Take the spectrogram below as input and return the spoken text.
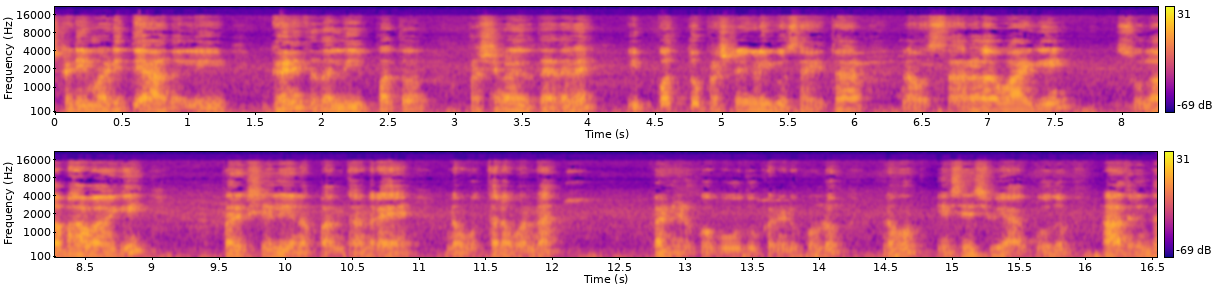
ಸ್ಟಡಿ ಮಾಡಿದ್ದೇ ಆದಲ್ಲಿ ಗಣಿತದಲ್ಲಿ ಇಪ್ಪತ್ತು ಪ್ರಶ್ನೆಗಳು ಇರ್ತಾ ಇದ್ದಾವೆ ಇಪ್ಪತ್ತು ಪ್ರಶ್ನೆಗಳಿಗೂ ಸಹಿತ ನಾವು ಸರಳವಾಗಿ ಸುಲಭವಾಗಿ ಪರೀಕ್ಷೆಯಲ್ಲಿ ಏನಪ್ಪ ಅಂತಂದರೆ ನಾವು ಉತ್ತರವನ್ನು ಕಂಡುಹಿಡ್ಕೋಬಹುದು ಕಂಡುಹಿಡ್ಕೊಂಡು ನಾವು ಯಶಸ್ವಿ ಆಗ್ಬೋದು. ಆದ್ದರಿಂದ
